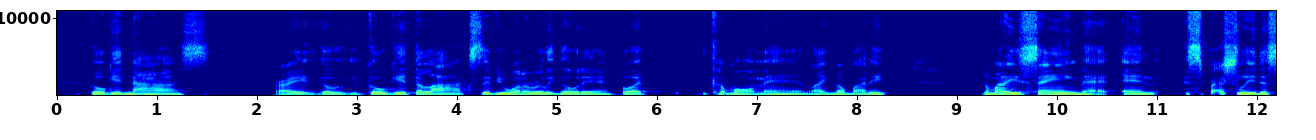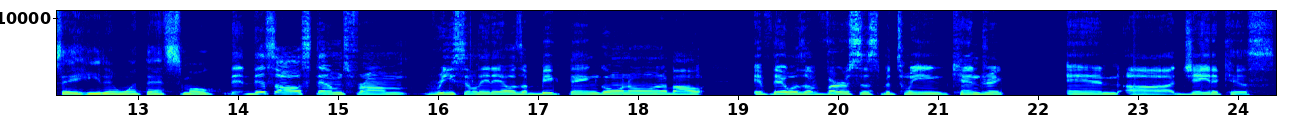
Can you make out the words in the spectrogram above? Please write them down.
go get Nas, right? Go go get the LOX if you want to really go there. But come on, man. Like nobody, nobody's saying that. And especially to say he didn't want that smoke. This all stems from recently there was a big thing going on about if there was a versus between Kendrick and uh Jadakiss,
